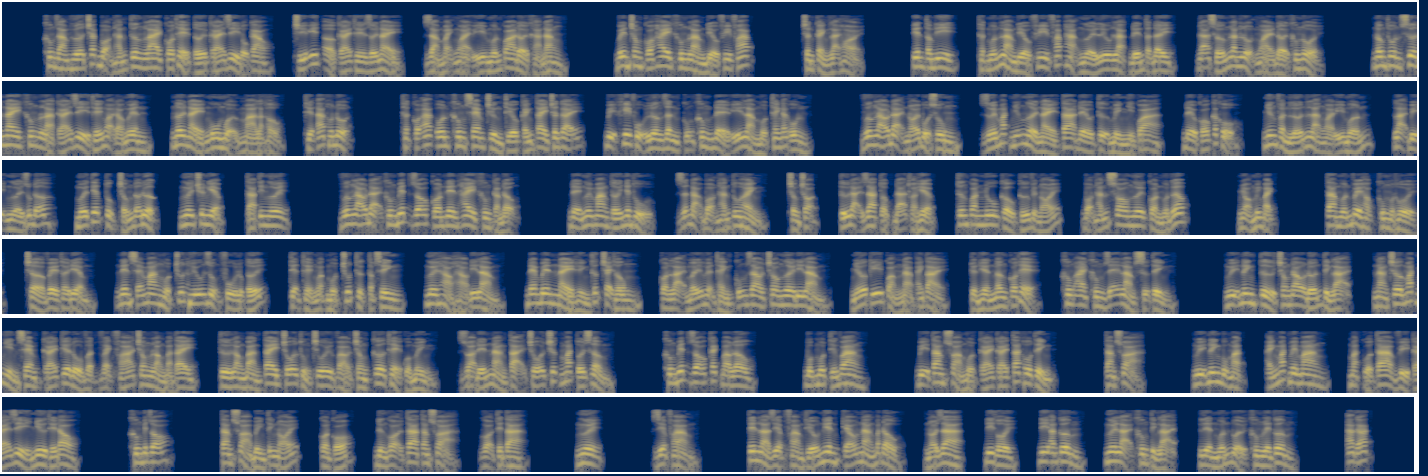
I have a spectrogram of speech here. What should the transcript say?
Không dám hứa chắc bọn hắn tương lai có thể tới cái gì độ cao, chí ít ở cái thế giới này, giảm mạnh ngoại ý muốn qua đời khả năng. Bên trong có hay không làm điều phi pháp? Trần cảnh lại hỏi. Yên tâm đi, thật muốn làm điều phi pháp hạng người lưu lạc đến tận đây, đã sớm lăn lộn ngoài đời không nổi. Nông thôn xưa nay không là cái gì thế ngoại đào nguyên, nơi này ngu muội mà lạc hậu, thiện ác hỗn độn. Thật có ác ôn không xem chừng thiếu cánh tay chân gãy, bị khi phụ lương dân cũng không để ý làm một thanh ác ôn vương lão đại nói bổ sung, dưới mắt những người này ta đều tự mình nhìn qua, đều có các khổ, nhưng phần lớn là ngoài ý mớn lại bị người giúp đỡ, mới tiếp tục chống đỡ được. Ngươi chuyên nghiệp, ta tin ngươi. Vương lão đại không biết rõ con nên hay không cảm động. Để ngươi mang tới nhân thủ, dẫn đạo bọn hắn tu hành, trồng trọt, tứ đại gia tộc đã thỏa hiệp, tương quan nhu cầu cứ việc nói, bọn hắn so ngươi còn muốn gấp. Nhỏ minh bạch, ta muốn về học cùng một hồi, trở về thời điểm, nên sẽ mang một chút hữu dụng phù lục tới, tiện thể ngoặt một chút thực tập sinh, ngươi hảo hảo đi làm, đem bên này hình thức chạy thông, còn lại mấy huyện thành cũng giao cho ngươi đi làm, nhớ kỹ quảng nạp anh tài tuyển hiền nâng có thể, không ai không dễ làm sự tình. ngụy ninh từ trong đau đớn tỉnh lại, nàng trơ mắt nhìn xem cái kia đồ vật vạch phá trong lòng bàn tay, từ lòng bàn tay chỗ thủng chui vào trong cơ thể của mình, dọa đến nàng tại chỗ trước mắt tối sầm. Không biết rõ cách bao lâu, bột một tiếng vang, bị tam xỏa một cái cái tát hô tỉnh. Tam xỏa. Ngụy ninh bộ mặt, ánh mắt mê mang, mặt của ta vì cái gì như thế đau? Không biết rõ. Tam xỏa bình tĩnh nói, còn có, đừng gọi ta tam xỏa, gọi tên ta. Ngươi, diệp phàm. Tên là diệp phàm thiếu niên kéo nàng bắt đầu, nói ra, đi thôi, đi ăn cơm ngươi lại không tỉnh lại, liền muốn đuổi không lên cơm. Ác ác.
